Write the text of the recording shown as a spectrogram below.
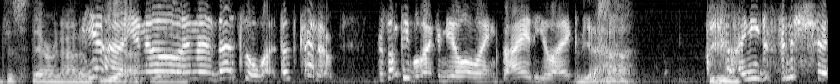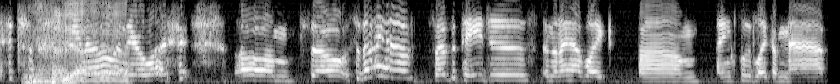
just staring at them. Yeah, Yeah. you know, Yeah. and then that's a lot. That's kind of, for some people, that can be a little anxiety. Like, Yeah. I need to finish it. you know, Mm-hmm. Yeah, and yeah. you're like, um, so so then I have so I have the pages, and then I have like um, I include like a map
